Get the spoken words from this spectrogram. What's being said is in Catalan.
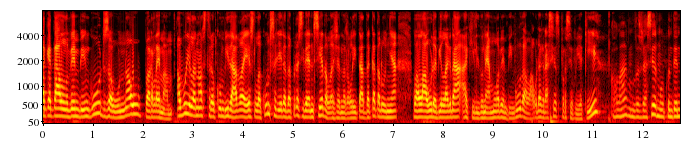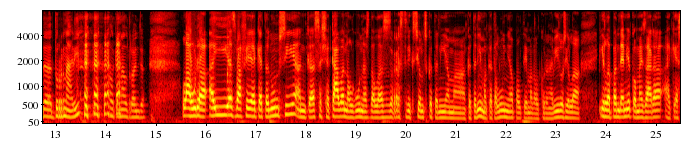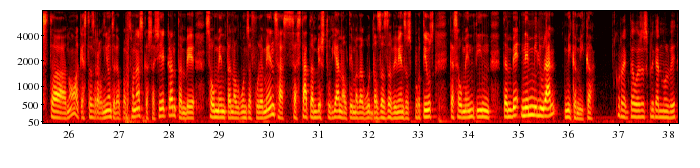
Hola, què tal? Benvinguts a un nou Parlem amb. Avui la nostra convidada és la consellera de Presidència de la Generalitat de Catalunya, la Laura Vilagrà, a qui li donem la benvinguda. Laura, gràcies per ser avui aquí. Hola, moltes gràcies, molt contenta de tornar-hi al Canal Taronja. Laura, ahir es va fer aquest anunci en què s'aixecaven algunes de les restriccions que, teníem a, que tenim a Catalunya pel tema del coronavirus i la, i la pandèmia, com és ara aquesta, no? aquestes reunions de 10 persones que s'aixequen, també s'augmenten alguns aforaments, s'està també estudiant el tema de, dels esdeveniments esportius que s'augmentin també, anem millorant mica a mica. Correcte, ho has explicat molt bé.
